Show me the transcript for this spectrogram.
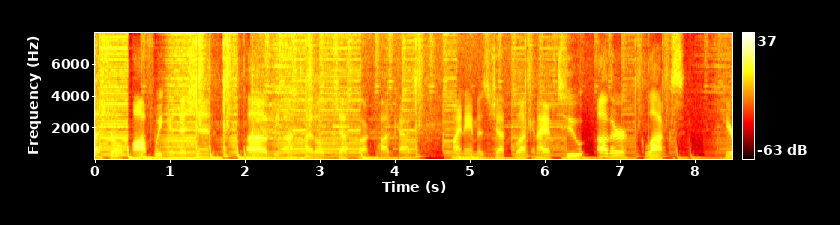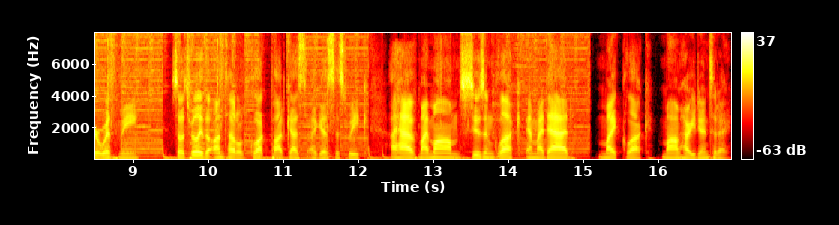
special off week edition of the Untitled Jeff Gluck podcast. My name is Jeff Gluck, and I have two other Glucks here with me. So it's really the Untitled Gluck podcast, I guess, this week. I have my mom, Susan Gluck, and my dad, Mike Gluck. Mom, how are you doing today?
